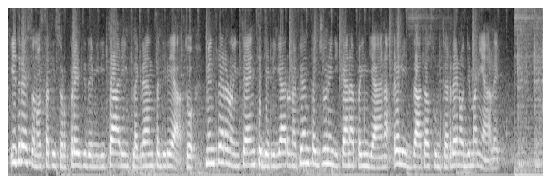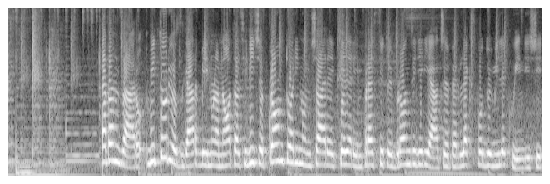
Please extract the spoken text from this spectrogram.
I tre sono stati sorpresi dai militari in flagranza di reato, mentre erano intenti ad irrigare una piantagione di canapa indiana realizzata su un terreno demaniale. Catanzaro, Vittorio Sgarbi in una nota si dice pronto a rinunciare e chiedere in prestito i bronzi di Riace per l'Expo 2015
